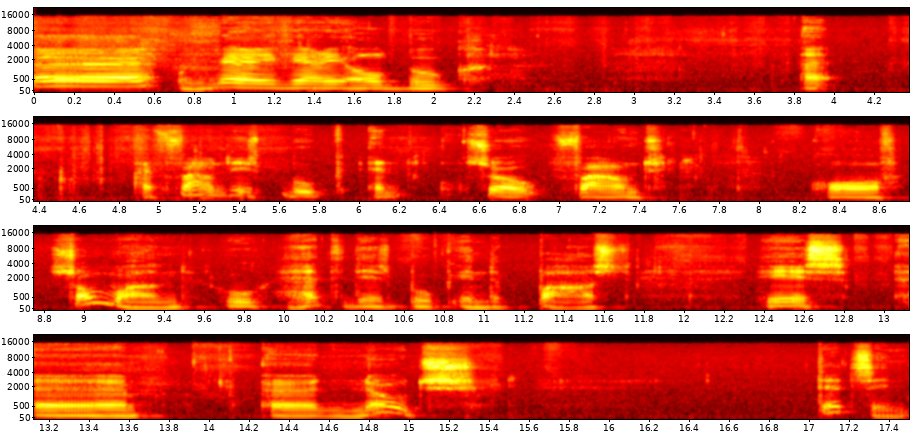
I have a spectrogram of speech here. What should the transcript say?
A very very old book. Uh, I found this book and also found of someone who had this book in the past, his uh, uh, notes. That's in,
